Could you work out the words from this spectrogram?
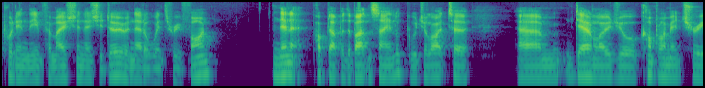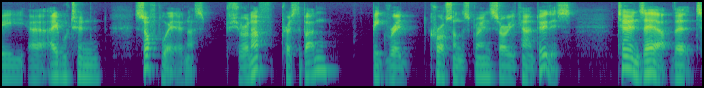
put in the information as you do, and that all went through fine. And then it popped up with a button saying, "Look, would you like to?" um, download your complimentary uh, Ableton software. And I, sure enough, press the button, big red cross on the screen. Sorry, you can't do this. Turns out that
